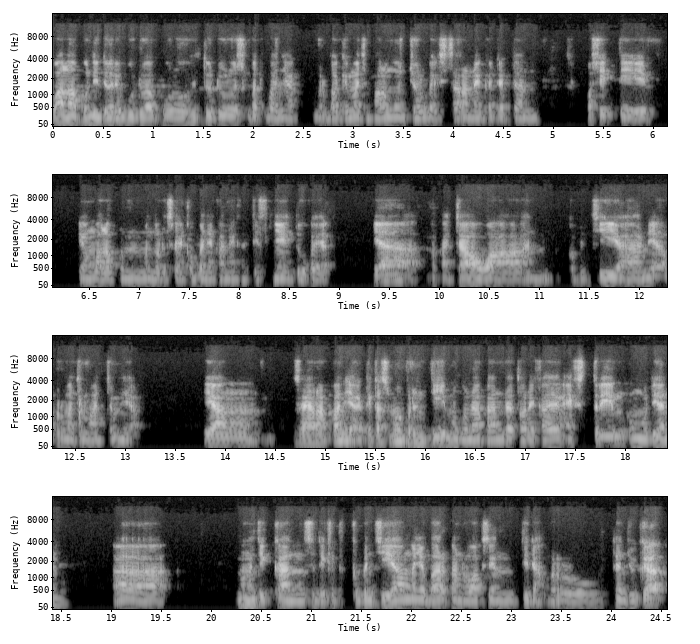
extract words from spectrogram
walaupun di 2020 itu dulu sempat banyak berbagai macam hal muncul baik secara negatif dan positif yang walaupun menurut saya kebanyakan negatifnya itu kayak ya kekacauan, kebencian, ya bermacam-macam ya. Yang saya harapkan ya kita semua berhenti menggunakan retorika yang ekstrim, kemudian uh, menghentikan sedikit kebencian, menyebarkan hoax yang tidak perlu, dan juga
